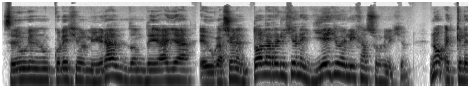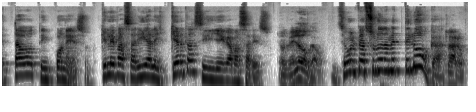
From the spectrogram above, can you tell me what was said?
se eduque en un colegio liberal donde haya educación en todas las religiones y ellos elijan su religión. No, es que el Estado te impone eso. ¿Qué le pasaría a la izquierda si llega a pasar eso? Lo ve loca. Se vuelve absolutamente loca. Claro,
